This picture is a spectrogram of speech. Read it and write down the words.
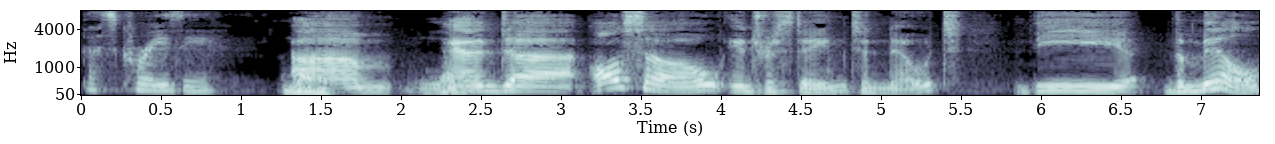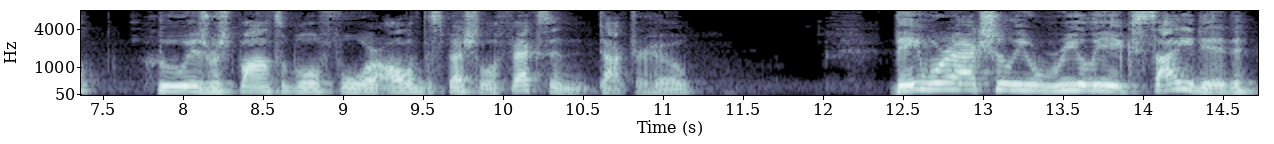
That's crazy. Um, Love it. and uh, also interesting to note the the mill who is responsible for all of the special effects in Doctor Who. They were actually really excited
